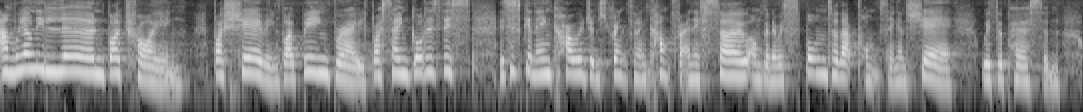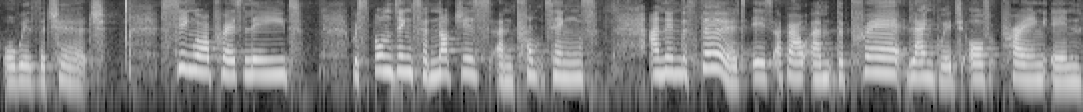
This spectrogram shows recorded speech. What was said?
And we only learn by trying by sharing, by being brave, by saying, God, is this, is this going to encourage and strengthen and comfort? And if so, I'm going to respond to that prompting and share with the person or with the church. Seeing where our prayers lead, responding to nudges and promptings. And then the third is about um, the prayer language of praying in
